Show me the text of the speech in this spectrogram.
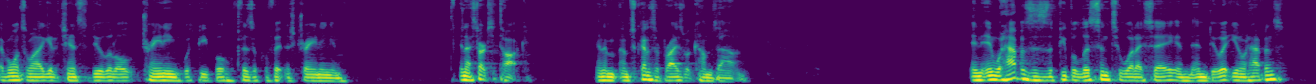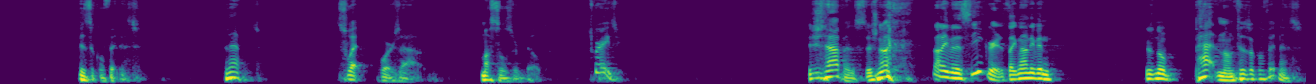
every once in a while I get a chance to do a little training with people, physical fitness training, and and I start to talk, and I'm, I'm kind of surprised what comes out. And, and what happens is if people listen to what I say and then do it, you know what happens? Physical fitness. It happens. Sweat pours out. Muscles are built. It's crazy. It just happens. There's not, it's not even a secret. It's like not even, there's no patent on physical fitness.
